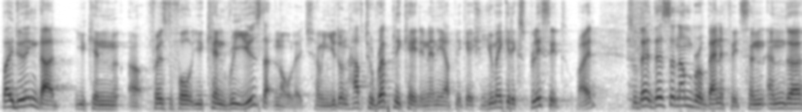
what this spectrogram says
by doing that, you can, uh, first of all, you can reuse that knowledge. I mean, you don't have to replicate in any application. You make it explicit, right? So there, there's a number of benefits. And, and uh,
